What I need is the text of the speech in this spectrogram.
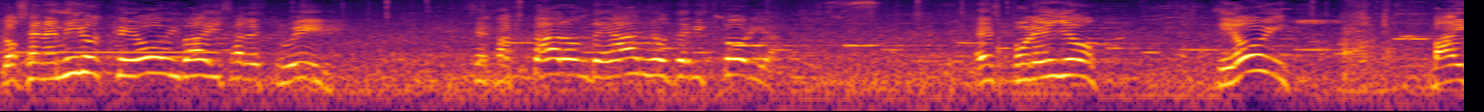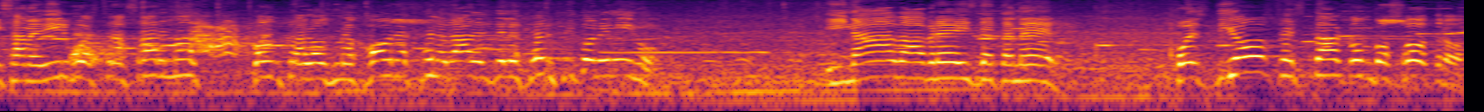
Los enemigos que hoy vais a destruir se jactaron de años de victoria. Es por ello que hoy vais a medir vuestras armas contra los mejores generales del ejército enemigo. Y nada habréis de temer, pues Dios está con vosotros.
